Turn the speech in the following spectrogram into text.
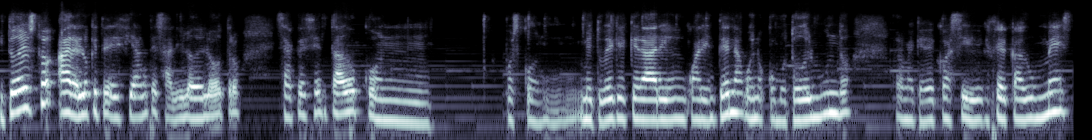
Y todo esto, ahora lo que te decía antes, al hilo del otro, se ha acrecentado con, pues con, me tuve que quedar en cuarentena, bueno, como todo el mundo, pero me quedé casi cerca de un mes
